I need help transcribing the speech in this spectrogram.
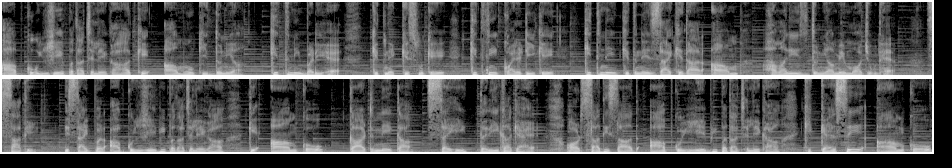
आपको ये पता चलेगा कि आमों की दुनिया कितनी बड़ी है, कितने किस्म के, कितनी क्वालिटी के, कितने कितने जायकेदार आम हमारी इस दुनिया में मौजूद हैं। साथ ही, इस साइट पर आपको ये भी पता चलेगा कि आम को काटने का सही तरीका क्या है। और साथ ही साथ आपको ये भी पता चलेगा कि कैसे आम को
